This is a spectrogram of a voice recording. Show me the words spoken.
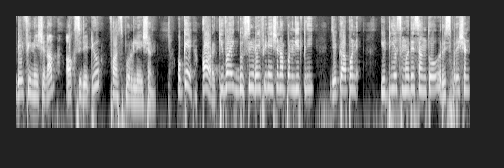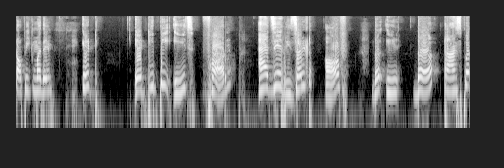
definition of oxidative phosphorylation okay और किंवा एक दुसरी डेफिनेशन आपण घेतली जे का आपण ई e टी एसमध्ये सांगतो रिस्पिरेशन टॉपिकमध्ये at A T P is form as a result of the the transfer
